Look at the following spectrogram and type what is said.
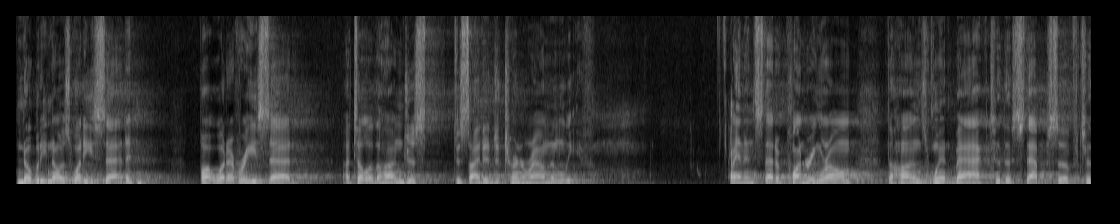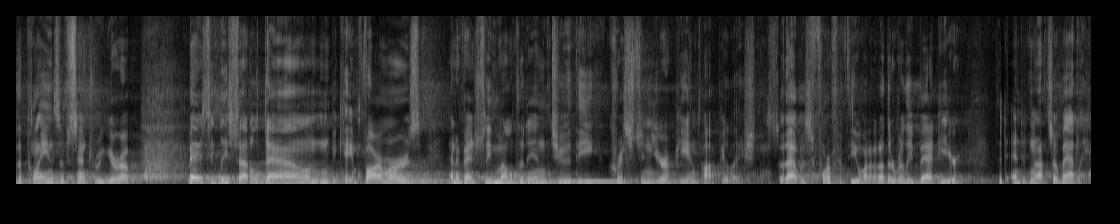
Nobody knows what he said, but whatever he said, Attila the Hun just decided to turn around and leave. And instead of plundering Rome, the Huns went back to the steppes of, to the plains of Central Europe, basically settled down and became farmers, and eventually melted into the Christian European population. So that was 451, another really bad year that ended not so badly.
